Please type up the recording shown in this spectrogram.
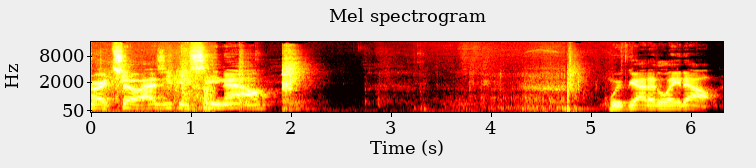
All right, so as you can see now, we've got it laid out.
